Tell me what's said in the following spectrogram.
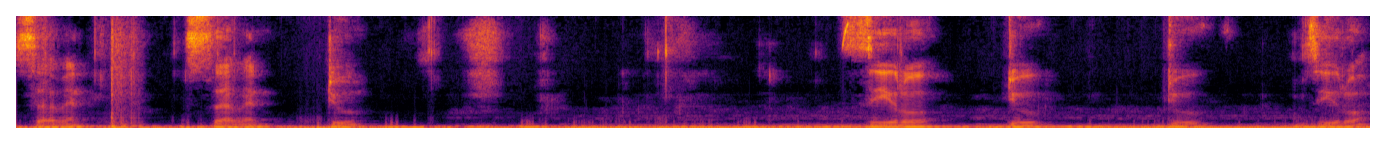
seven seven two. Zero two two zero.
